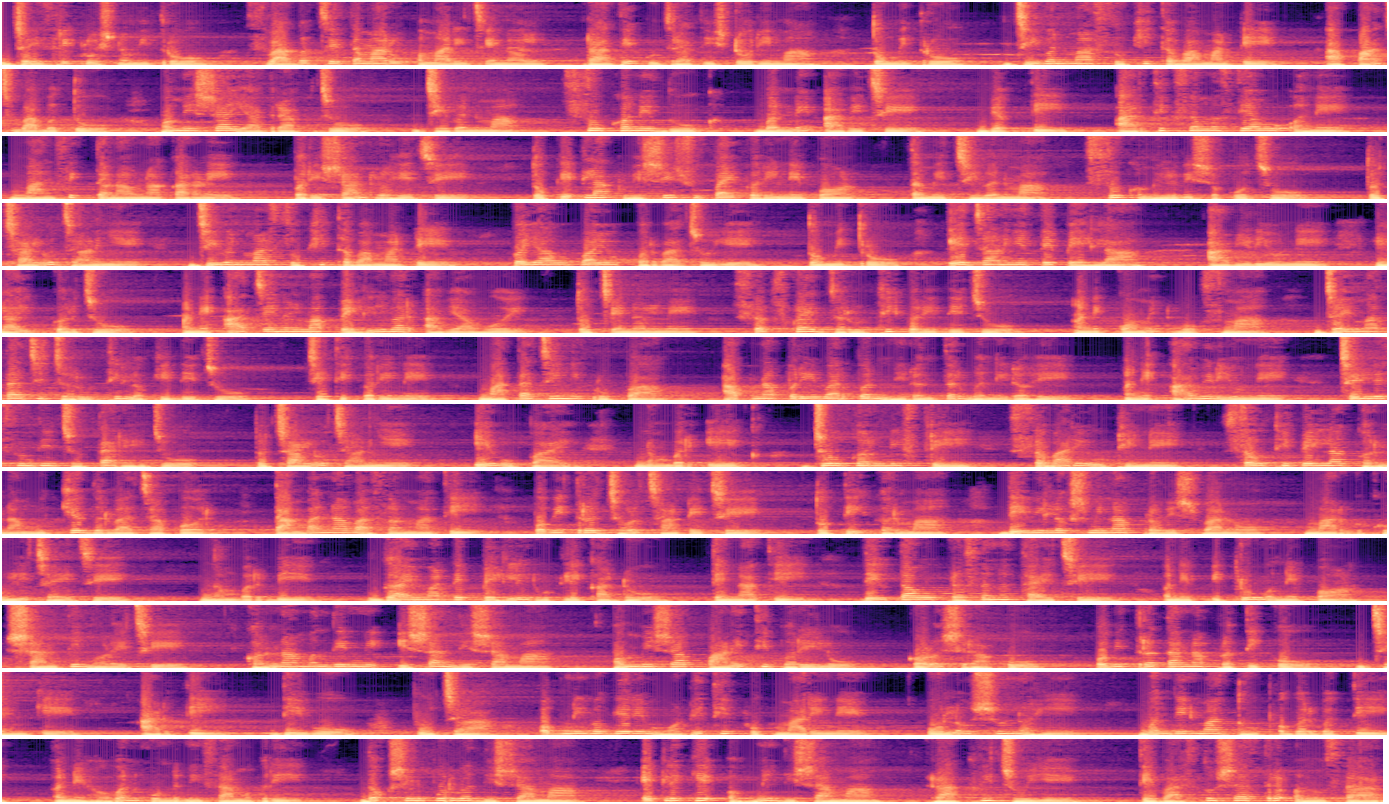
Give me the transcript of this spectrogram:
જય શ્રી કૃષ્ણ મિત્રો. સ્વાગત છે તમારું અમારી ચેનલ રાધે ગુજરાતી સ્ટોરીમાં. તો મિત્રો, જીવનમાં સુખી થવા માટે આ પાંચ બાબતો હંમેશા યાદ રાખજો. જીવનમાં સુખ અને દુઃખ બંને આવે છે. વ્યક્તિ આર્થિક સમસ્યાઓ અને માનસિક તણાવના કારણે પરેશાન રહે છે. તો કેટલાક વિશેષ ઉપાય કરીને પણ તમે જીવનમાં સુખ મેળવી શકો છો. તો ચાલો જાણીએ જીવનમાં સુખી થવા માટે કયા ઉપાયો કરવા જોઈએ? તો મિત્રો, એ જાણીએ તે પહેલા આ વિડીયોને લાઈક કરજો અને આ ચેનલમાં પહેલીવાર આવ્યા હોય તો ચેનલને સબસ્ક્રાઇબ જરૂરથી કરી દેજો અને કોમેન્ટ બોક્સમાં જય માતાજી જરૂરથી લખી દેજો. જેથી કરીને માતાજીની કૃપા આપના પરિવાર પર નિરંતર બની રહે અને આ વિડીયોને છેલ્લે સુધી જોતા રહેજો. તો ચાલો જાણીએ એ ઉપાય. નંબર એક, જો ઘરની સ્ત્રી સવારે ઉઠીને સૌથી પહેલા ઘરના મુખ્ય દરવાજા પર તાંબાના વાસણમાંથી પવિત્ર જળ છાંટે છે, તો તે ઘરમાં દેવી લક્ષ્મીના પ્રવેશવાનો માર્ગ ખુલી જાય છે. નંબર બે, ગાય માટે પહેલી રોટલી કાઢો. તેનાથી દેવતાઓ પ્રસન્ન થાય છે અને પિતૃઓને પણ શાંતિ મળે છે. ઘરના મંદિરની ઈશાન દિશામાં હંમેશા પાણીથી ભરેલો કળશ રાખો, પવિત્રતાના પ્રતીકો, જેમ કે આરતી, દીવો, પૂજા, અગ્નિ વગેરે મોઢેથી ફૂંક મારીને ઓલવશો નહીં. મંદિરમાં ધૂપ, અગરબત્તી અને હવન કુંડની સામગ્રી દક્ષિણ પૂર્વ દિશામાં એટલે કે અગ્નિ દિશામાં રાખવી જોઈએ. તે વાસ્તુશાસ્ત્ર અનુસાર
